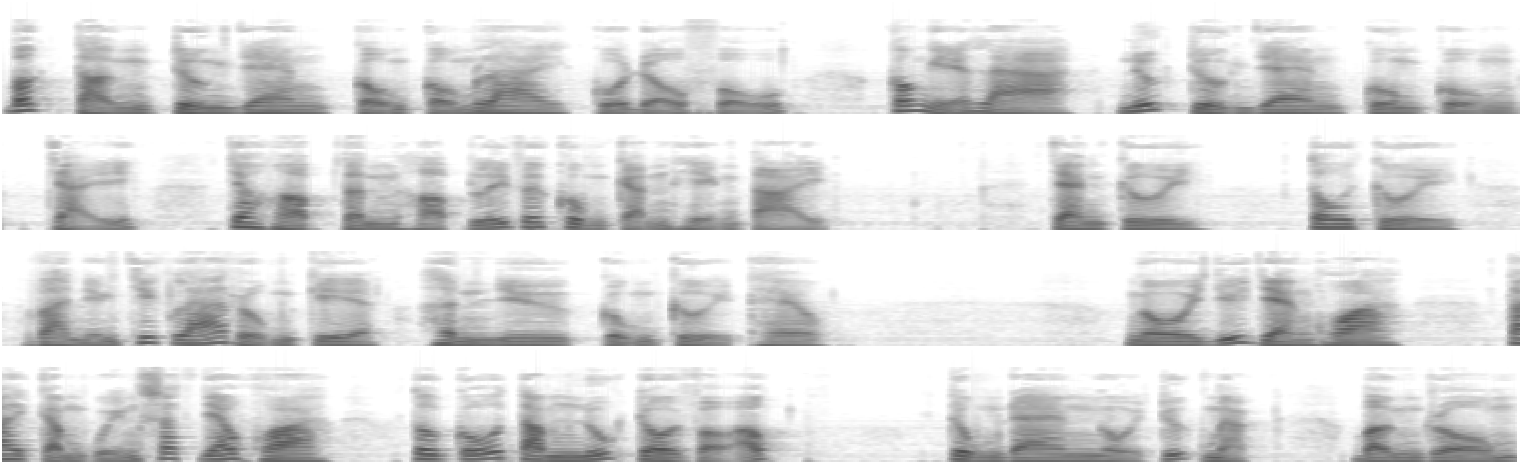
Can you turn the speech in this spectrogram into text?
bất tận trường giang cổn cổn lai của đỗ phủ, có nghĩa là nước trường giang cuồn cuộn chảy, cho hợp tình hợp lý với khung cảnh hiện tại. Chàng cười, tôi cười, và những chiếc lá rụng kia hình như cũng cười theo. Ngồi dưới giàn hoa, tay cầm quyển sách giáo khoa, tôi cố tâm nuốt trôi vào ốc trung đang ngồi trước mặt bận rộn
